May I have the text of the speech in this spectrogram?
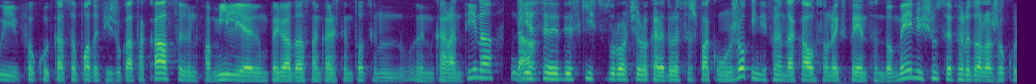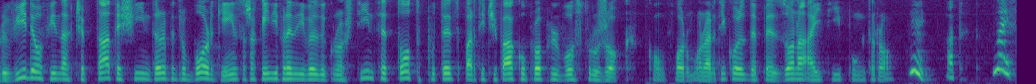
e făcut ca să poată fi jucat acasă, în familie, în perioada asta în care suntem toți în, în carantină. Da. Este deschis tuturor celor care doresc să-și facă un joc, indiferent dacă au sau nu experiență în domeniu și nu se referă doar la jocuri video, fiind acceptate și intrări pentru board games, așa că indiferent de nivelul de cunoștințe, tot puteți participa cu propriul vostru joc, conform un articol de pe zonait.ro. Hmm. Atât. Nice.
